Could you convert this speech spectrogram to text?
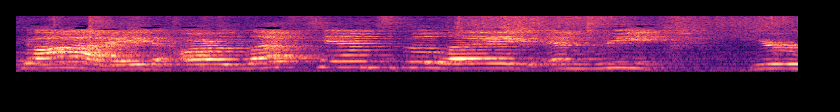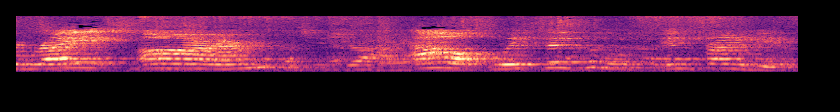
guide our left hand to the leg and reach your right arm out with the hoop in front of you.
